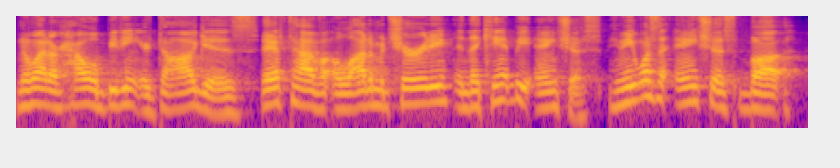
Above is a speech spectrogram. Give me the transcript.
no matter how obedient your dog is, they have to have a lot of maturity and they can't be anxious. And he wasn't anxious, but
